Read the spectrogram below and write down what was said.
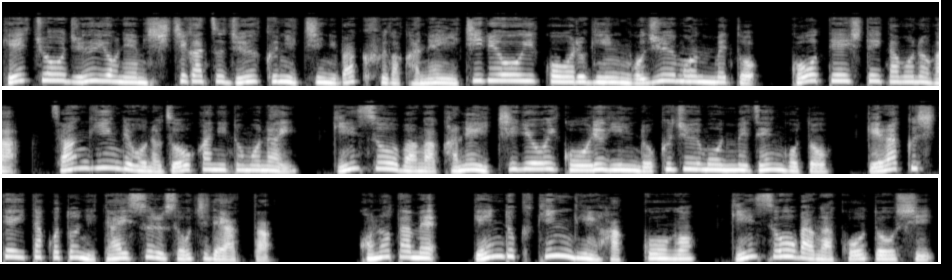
慶長14年7月19日に幕府が金1両イコール銀50問目と肯定していたものが、参銀量の増加に伴い、銀相場が金1両イコール銀60問目前後と下落していたことに対する装置であった。このため、元禄金銀発行後、銀相場が高騰し、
